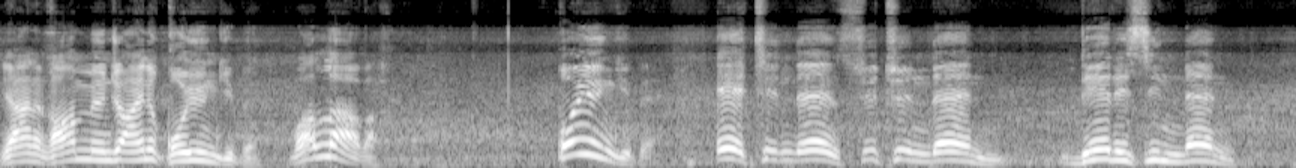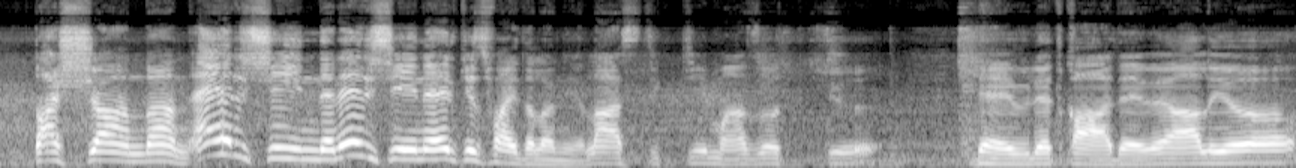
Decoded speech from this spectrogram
yani kamyoncu aynı koyun gibi. Vallahi bak. Koyun gibi. Etinden, sütünden, derisinden, taşşağından, her şeyinden, her şeyine herkes faydalanıyor. Lastikçi, mazotçu, devlet KDV alıyor.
